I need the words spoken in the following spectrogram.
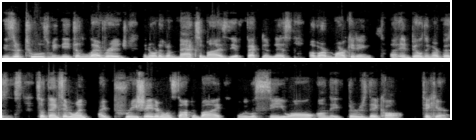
These are tools we need to leverage in order to maximize the effectiveness of our marketing uh, in building our business. So thanks, everyone. I appreciate everyone stopping by, and we will see you all on the Thursday call. Take care.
